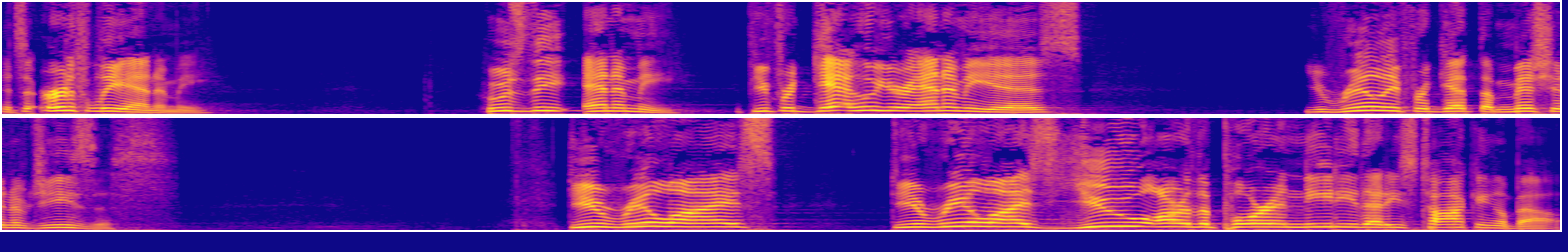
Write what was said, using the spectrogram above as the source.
It's an earthly enemy. Who's the enemy? If you forget who your enemy is, you really forget the mission of Jesus. Do you realize do you realize you are the poor and needy that he's talking about?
